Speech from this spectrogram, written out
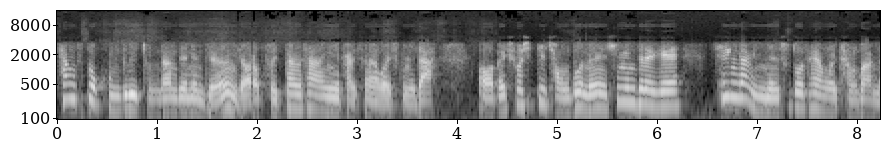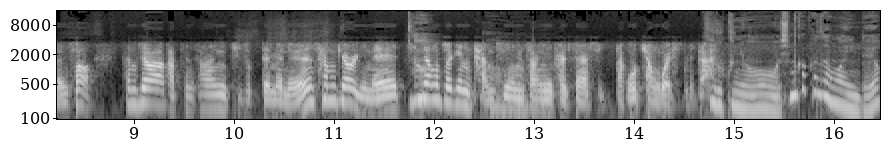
상수도 공급이 중단되는 등 여러 불편 사항이 발생하고 있습니다. 어, 멕시코시티 정부는 시민들에게 책임감 있는 수도 사용을 당부하면서 현재와 같은 상황이 지속되면은 3개월 이내에 치명적인 단수 현상이 발생할 수 있다고 경고했습니다. 그렇군요. 심각한 상황인데요.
